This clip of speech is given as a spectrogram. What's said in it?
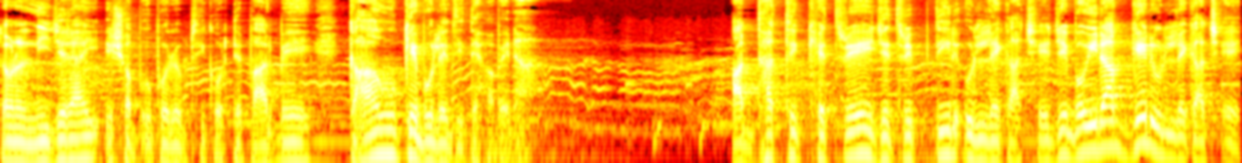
তোমরা নিজেরাই এসব উপলব্ধি করতে পারবে, কাউকে বলে দিতে হবে না। আধ্যাত্মিক ক্ষেত্রে যে তৃপ্তির উল্লেখ আছে, যে বৈরাগ্যের উল্লেখ আছে,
